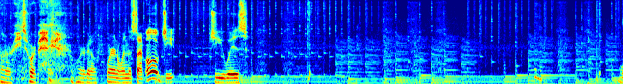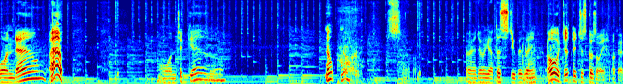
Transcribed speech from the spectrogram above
Alright, we're back. We're gonna we're gonna win this time. Oh gee gee whiz. One down. Oh! One to go. Nope, no. Son of a... Alright, then we got this stupid thing. Oh, it, it just goes away. Okay.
